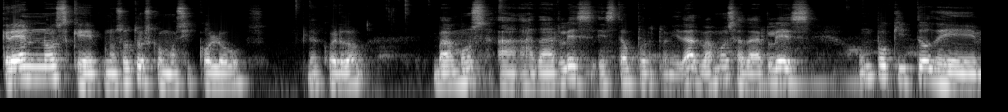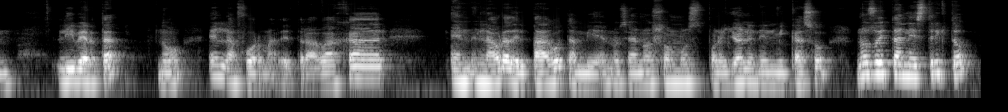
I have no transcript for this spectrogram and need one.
Créannos que nosotros como psicólogos, ¿de acuerdo? Vamos a, darles esta oportunidad, vamos a darles un poquito de libertad, ¿no? En la forma de trabajar, en, en la hora del pago también, o sea, no somos, bueno, yo en, en mi caso no soy tan estricto,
